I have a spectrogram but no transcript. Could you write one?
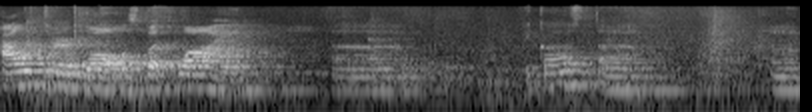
outer walls. But why? uh, because uh, um,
